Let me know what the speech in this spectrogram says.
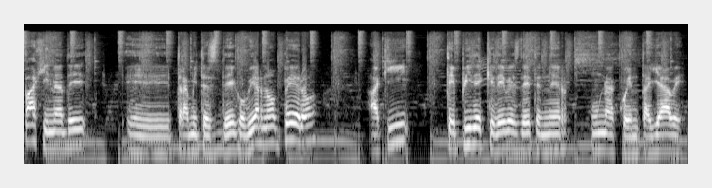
página de eh, trámites de gobierno pero aquí te pide que debes de tener una cuenta llave.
